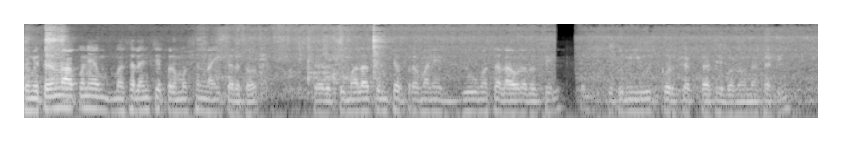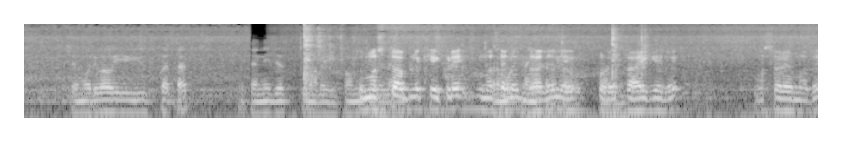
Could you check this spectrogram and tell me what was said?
तर मित्रांनो आपण या मसाल्यांचे प्रमोशन नाही करत आहोत. तर तुम्हाला तुमच्याप्रमाणे जो मसाला आवडत असेल तो तुम्ही यूज करू शकता ते बनवण्यासाठी. तर मोरीभाऊ यूज करतात. त्यांनी जस्ट तुम्हाला इन्फॉर्म मस्त आपले खेकडे नाही झालेले. थोडे फ्राय केले मसाल्यामध्ये.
